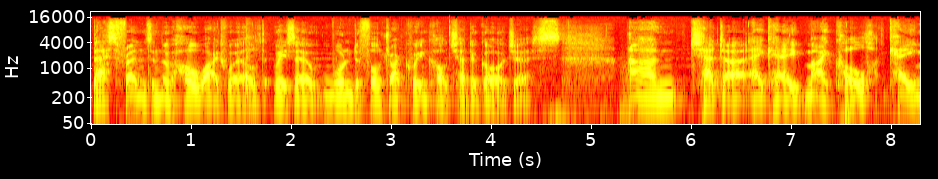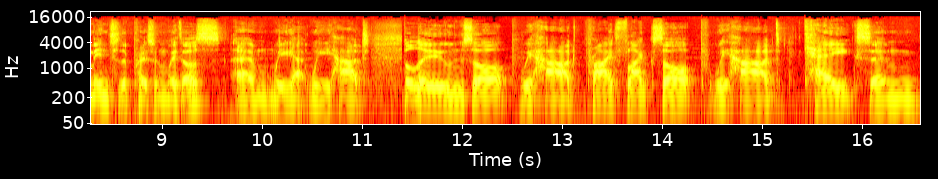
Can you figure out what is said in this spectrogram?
best friends in the whole wide world was a wonderful drag queen called Cheddar Gorgeous. And Cheddar, aka Michael, came into the prison with us. Um, we got, we had balloons up, we had pride flags up, we had cakes and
